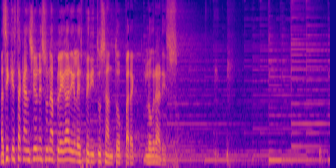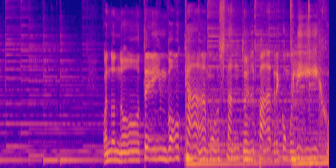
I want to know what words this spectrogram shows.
Así que esta canción es una plegaria al Espíritu Santo para lograr eso. Cuando no te invocamos, tanto el Padre como el Hijo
